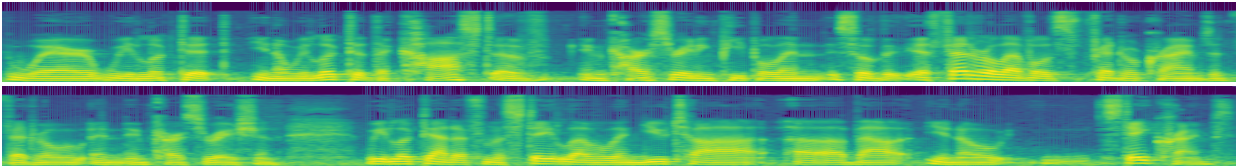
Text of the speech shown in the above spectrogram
where we looked at you know we looked at the cost of incarcerating people, and so the, at federal level it's federal crimes and federal incarceration. We looked at it from the state level in Utah uh, about you know state crimes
